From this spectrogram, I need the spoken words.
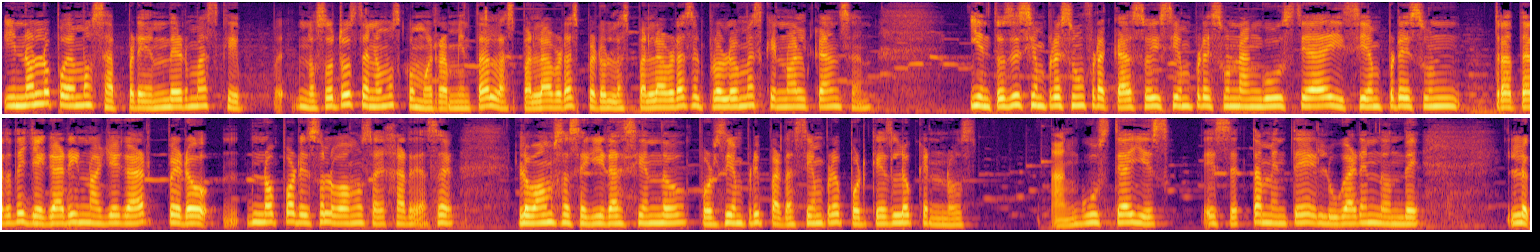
Y no lo podemos aprender más que nosotros tenemos como herramienta las palabras, pero las palabras, el problema es que no alcanzan. Y entonces siempre es un fracaso y siempre es una angustia y siempre es un tratar de llegar y no llegar, pero no por eso lo vamos a dejar de hacer. Lo vamos a seguir haciendo por siempre y para siempre porque es lo que nos angustia y es exactamente el lugar en donde lo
